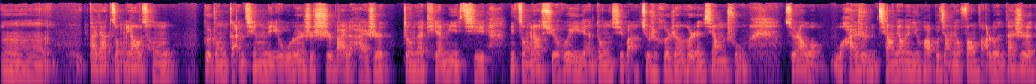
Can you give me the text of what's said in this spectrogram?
嗯，大家总要从各种感情里，无论是失败的还是正在甜蜜期，你总要学会一点东西吧，就是和人和人相处。虽然我我还是强调那句话，不讲究方法论，但是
